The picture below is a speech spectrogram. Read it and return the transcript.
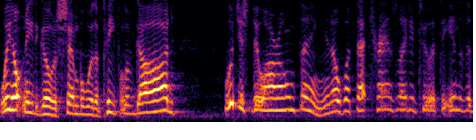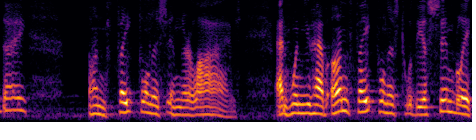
We don't need to go assemble with the people of God. We'll just do our own thing. You know what that translated to at the end of the day? Unfaithfulness in their lives. And when you have unfaithfulness to the assembly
